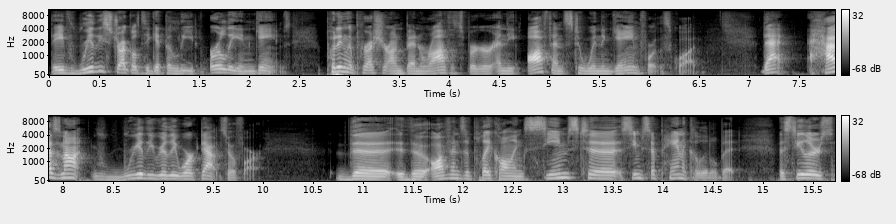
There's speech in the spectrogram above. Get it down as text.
they've really struggled to get the lead early in games, putting the pressure on Ben Roethlisberger and the offense to win the game for the squad. That has not really, really worked out so far. The the offensive play calling seems to seems to panic a little bit. The Steelers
